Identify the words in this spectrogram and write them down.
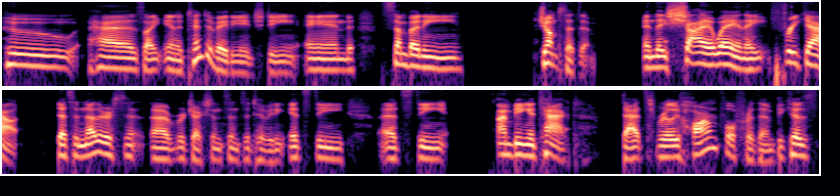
who has like inattentive ADHD and somebody jumps at them and they shy away and they freak out. That's another uh, rejection sensitivity. It's the it's the I'm being attacked. That's really harmful for them because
